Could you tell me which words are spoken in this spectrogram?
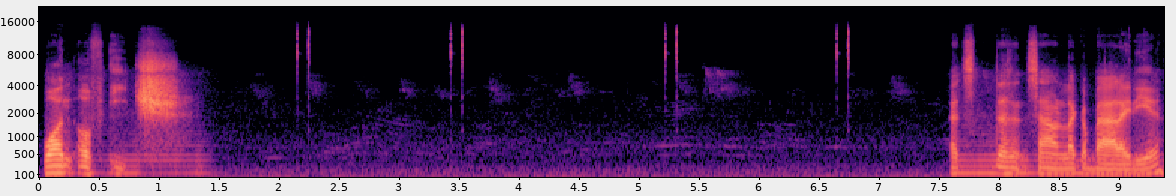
one of each. That doesn't sound like a bad idea.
